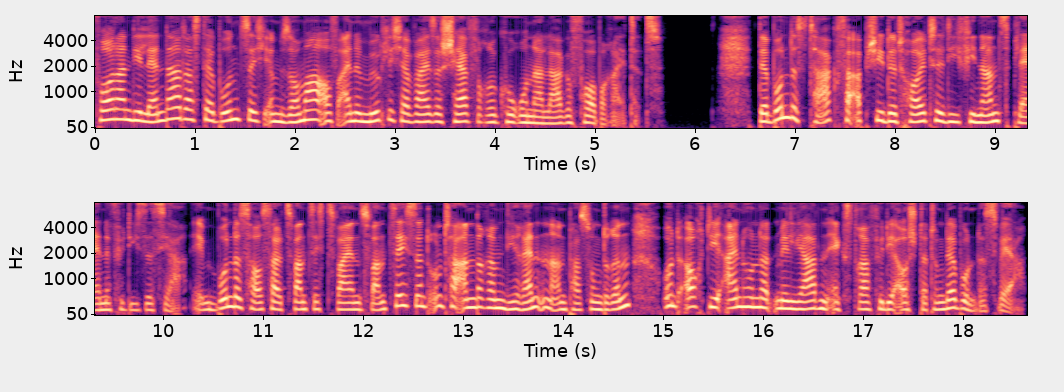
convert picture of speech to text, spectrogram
fordern die Länder, dass der Bund sich im Sommer auf eine möglicherweise schärfere Corona-Lage vorbereitet. Der Bundestag verabschiedet heute die Finanzpläne für dieses Jahr. Im Bundeshaushalt 2022 sind unter anderem die Rentenanpassung drin und auch die 100 Milliarden extra für die Ausstattung der Bundeswehr.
